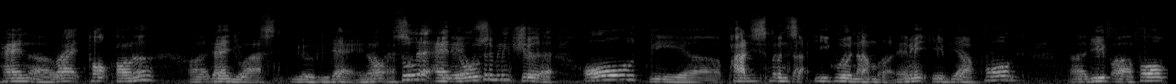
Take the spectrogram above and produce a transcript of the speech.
hand, uh, right top corner, uh, then you are will be there, you know. So that and they also make sure that all the uh, participants are equal number. I mean, if there are four, uh, if uh, four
